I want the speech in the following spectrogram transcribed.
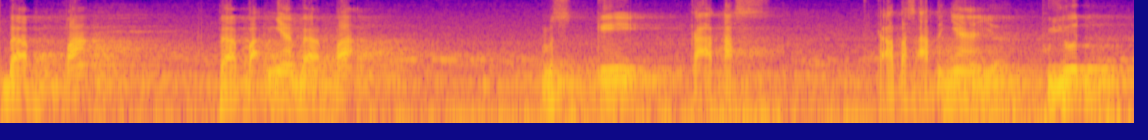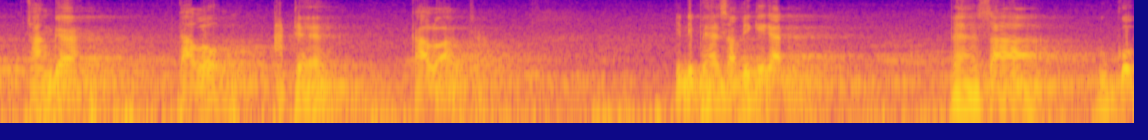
Bapak bapaknya bapak meski ke atas. Ke atas artinya ya buyut canggah kalau ada. Kalau ada. Ini bahasa fikih kan bahasa hukum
